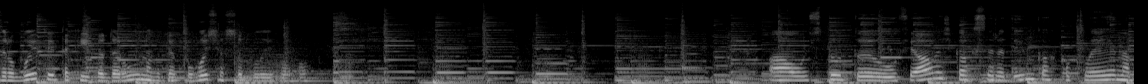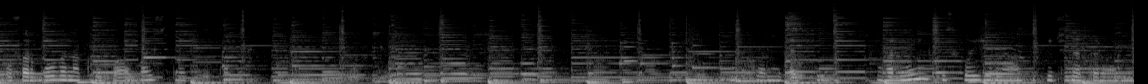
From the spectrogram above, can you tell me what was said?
зробити такий подарунок для когось особливого. А ось тут е, у фіалочках, серединках поклеєна, пофарбована крупа. Бачите? Вони такі гарненькі, схожі на більш натуральні.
